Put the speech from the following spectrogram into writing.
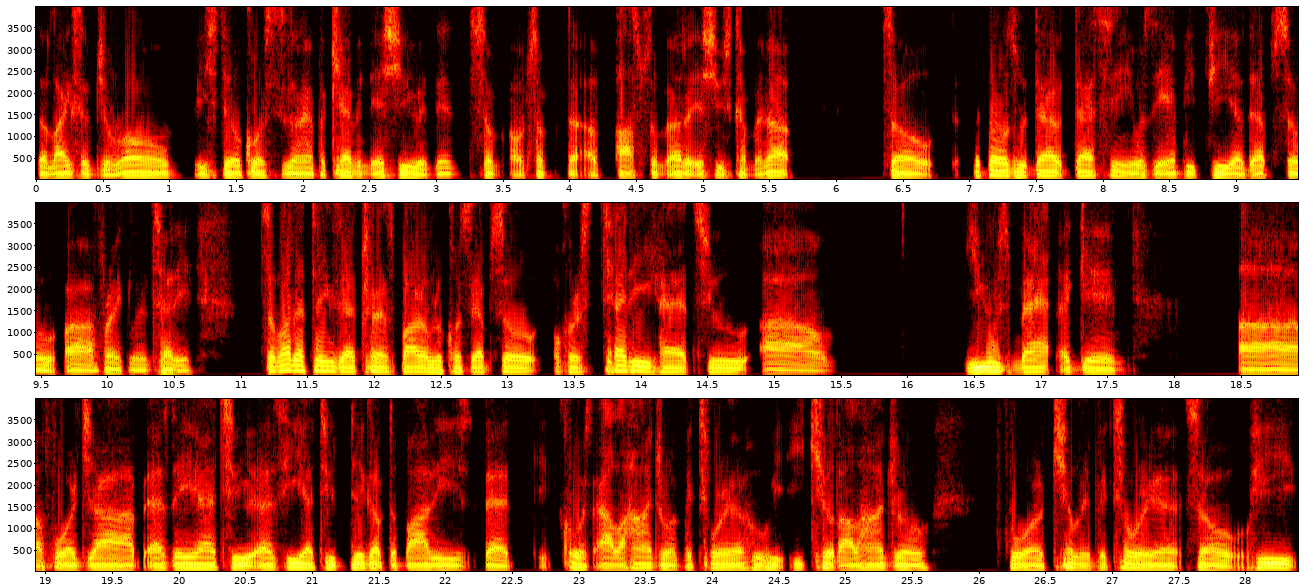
the likes of Jerome. He still, of course, is going to have a Kevin issue, and then some uh, some uh, some other issues coming up. So, but those with that that scene was the MVP of the episode, uh, Franklin Teddy. Some other things that transpired over the course of the episode. Of course, Teddy had to um, use Matt again uh, for a job as they had to as he had to dig up the bodies that of course Alejandro and Victoria who he, he killed Alejandro for killing Victoria. So he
